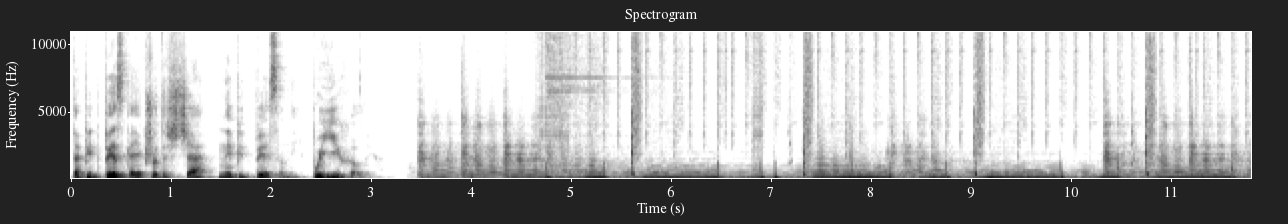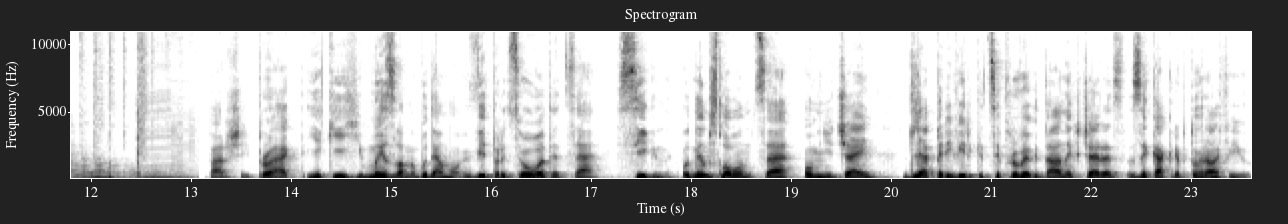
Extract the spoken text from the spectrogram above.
та підписка, якщо ти ще не підписаний. Поїхали! Перший проект, який ми з вами будемо відпрацьовувати, це Sign. Одним словом, це Omnichain для перевірки цифрових даних через ЗК криптографію.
